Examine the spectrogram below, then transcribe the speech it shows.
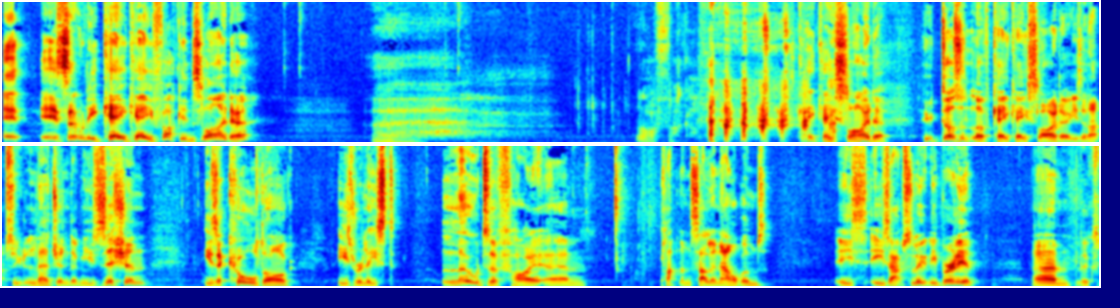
It, it's only KK fucking Slider. oh, fuck off. KK Slider. Who doesn't love KK Slider? He's an absolute legend, a musician. He's a cool dog. He's released loads of high um, platinum selling albums. He's he's absolutely brilliant. Um, Looks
